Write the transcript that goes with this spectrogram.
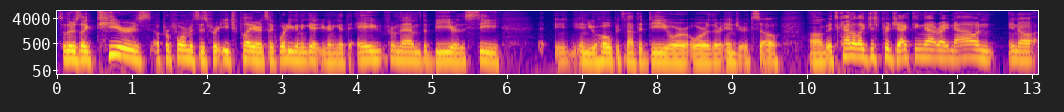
So there's like tiers of performances for each player. It's like, what are you going to get? You're going to get the A from them, the B or the C, and you hope it's not the D or or they're injured. So um, it's kind of like just projecting that right now, and you know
